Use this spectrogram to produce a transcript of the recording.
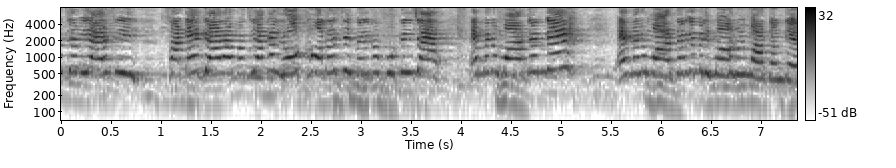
ਵਜੇ ਵੀ ਆਏ ਸੀ। ਸਾਢੇ 11 ਵਜੇ ਆ ਕੇ ਲੋਕ ਖੋਲੇ ਸੀ, ਮੇਰੇ ਕੋਲ ਫੁਟੇਜ ਹੈ। ਇਹ ਮੈਨੂੰ ਮਾਰ ਦੇਣਗੇ। ਇਹ ਮੈਨੂੰ ਮਾਰ ਦੇਣਗੇ, ਮੇਰੀ ਮਾਂ ਨੂੰ ਵੀ ਮਾਰ ਦੇਣਗੇ।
